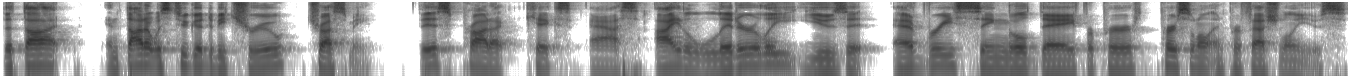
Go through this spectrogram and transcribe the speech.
the thought and thought it was too good to be true, trust me, this product kicks ass. I literally use it every single day for per- personal and professional use.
